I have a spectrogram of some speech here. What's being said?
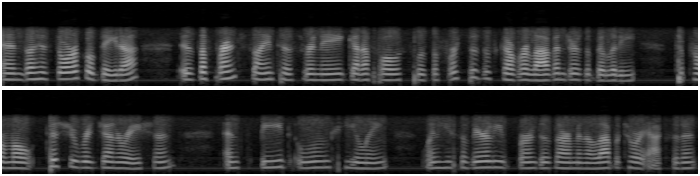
And the historical data is the French scientist Rene Gattefossé was the first to discover lavender's ability to promote tissue regeneration and speed wound healing when he severely burned his arm in a laboratory accident.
